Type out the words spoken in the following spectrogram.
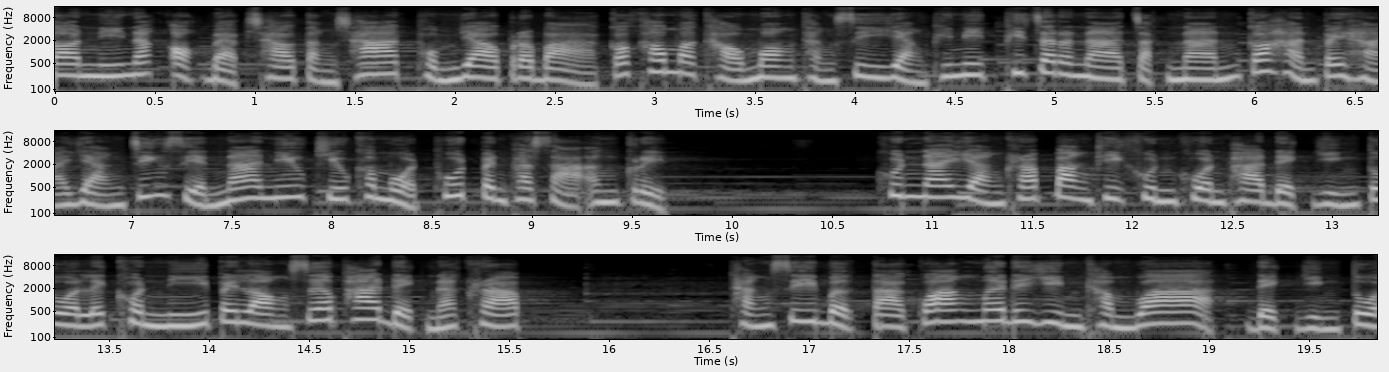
ตอนนี้นักออกแบบชาวต่างชาติ ผมยาวประบ่าก็เข้ามาเขามองถังซีอย่างพินิษพิจารณาจากนั้นก็หันไปหาอย่างจิ้งเสียนหน้านิ้วคิ้วขมวดพูดเป็นภาษาอังกฤษคุณนายอย่างครับบางทีคุณควรพาเด็กหญิงตัวเล็กคนนี้ไปลองเสื้อผ้าเด็กนะครับถังซีเบิกตากว้างเมื่อได้ยินคำว่า เด็กหญิงตัว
